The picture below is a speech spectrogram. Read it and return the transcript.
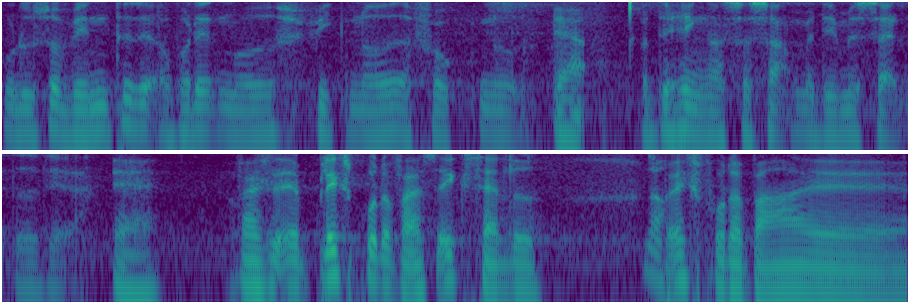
Hvor du så ventede det, og på den måde fik noget af fugten ud. Ja, Og det hænger så sammen med det med saltet der. ja. Faktisk, øh, blæksprut er faktisk ikke saltet. Nå. Blæksprut er bare, øh,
